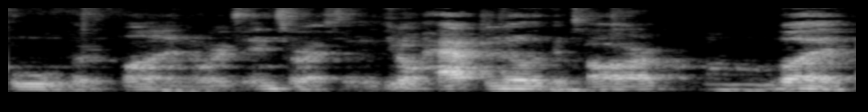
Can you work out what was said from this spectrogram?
cool or fun or it's interesting. You don't have to know the guitar, mm-hmm. but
